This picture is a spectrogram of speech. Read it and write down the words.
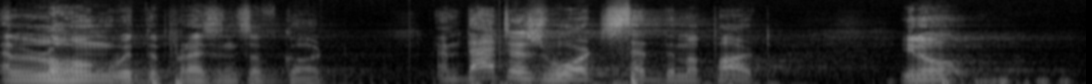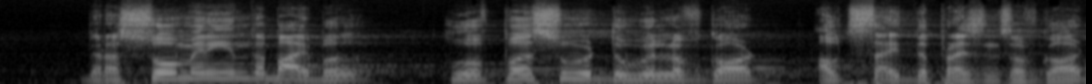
along with the presence of God. And that is what set them apart. You know, there are so many in the Bible who have pursued the will of God outside the presence of God.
